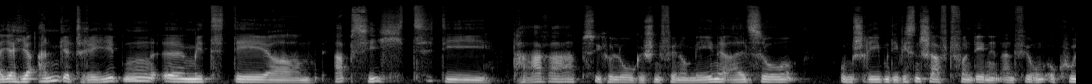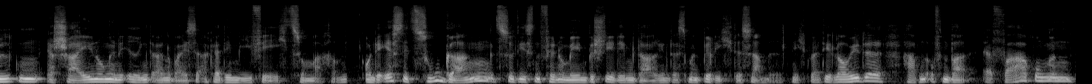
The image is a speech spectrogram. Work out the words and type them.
ja hier angetreten äh, mit der Absicht, die parapsychologischen Phänomene, also umschrieben, die Wissenschaft von den in Anführung okkulten Erscheinungen in irgendeiner Weise akademiefähig zu machen. Und der erste Zugang zu diesen Phänomenen besteht eben darin, dass man Berichte sammelt. Nicht? Weil die Leute haben offenbar Erfahrungen,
